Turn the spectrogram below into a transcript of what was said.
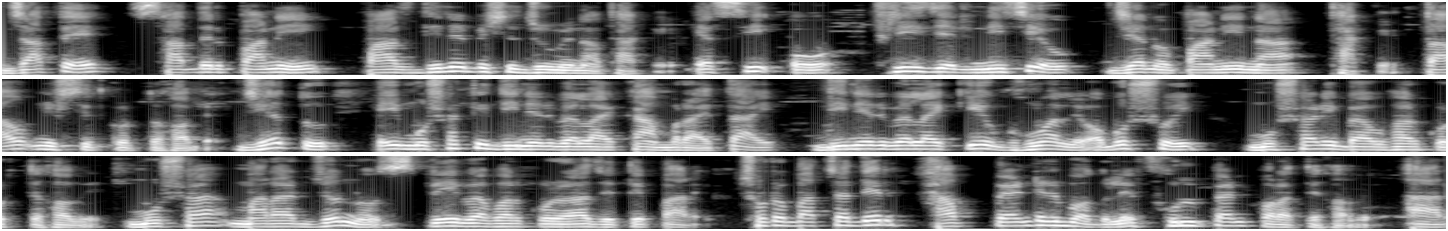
যাতে ছাদের পানি পাঁচ দিনের বেশি জমে না থাকে। এসি ও ফ্রিজের নিচেও যেন পানি না থাকে, তাও নিশ্চিত করতে হবে। যেহেতু এই মশাটি দিনের বেলায় কামড়ায়, তাই দিনের বেলায় কেউ ঘুমালে অবশ্যই মশারি ব্যবহার করতে হবে। মশা মারার জন্য স্প্রে ব্যবহার করা যেতে পারে। ছোট বাচ্চাদের হাফ প্যান্টের বদলে ফুল প্যান্ট পরাতে হবে আর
